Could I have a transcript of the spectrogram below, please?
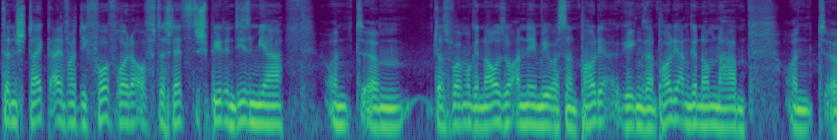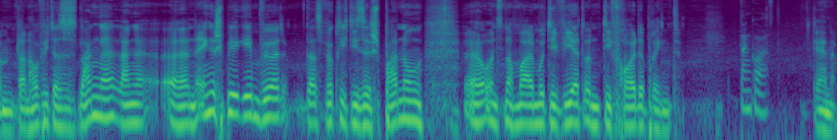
dann steigt einfach die Vorfreude auf das letzte Spiel in diesem Jahr. Und ähm, das wollen wir genauso annehmen, wie wir es St. Pauli, gegen St. Pauli angenommen haben. Und ähm, dann hoffe ich, dass es lange, lange äh, ein enges Spiel geben wird, dass wirklich diese Spannung äh, uns nochmal motiviert und die Freude bringt. Danke, Horst. Gerne.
